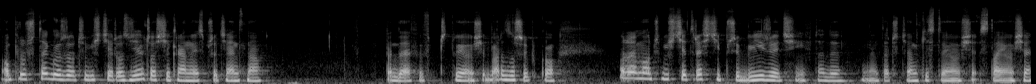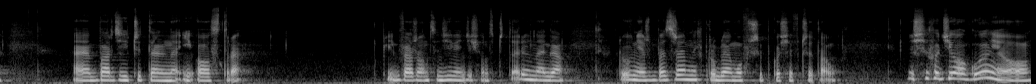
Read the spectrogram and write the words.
Oprócz tego, że oczywiście rozdzielczość ekranu jest przeciętna, PDF-y wczytują się bardzo szybko. Możemy oczywiście treści przybliżyć i wtedy te czcionki stają się, stają się e, bardziej czytelne i ostre. Plik ważący 94 MB, również bez żadnych problemów szybko się wczytał. Jeśli chodzi ogólnie o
